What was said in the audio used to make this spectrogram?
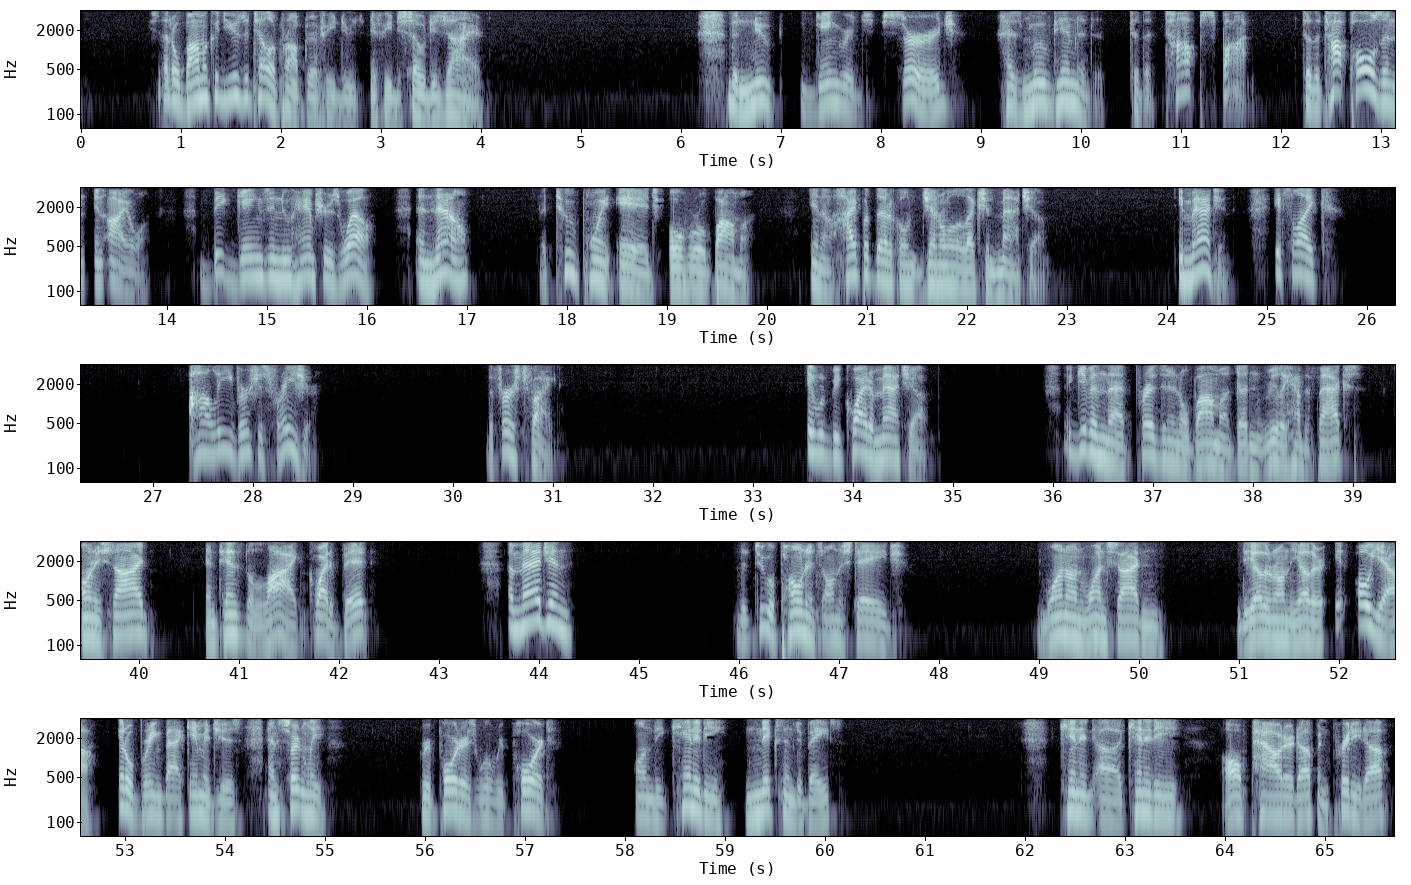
he said Obama could use a teleprompter if he if he so desired. The Newt Gingrich surge has moved him to the, to the top spot, to the top polls in, in Iowa. Big gains in New Hampshire as well. And now a two point edge over Obama in a hypothetical general election matchup. Imagine, it's like Ali versus Frazier, the first fight. It would be quite a matchup. Given that President Obama doesn't really have the facts on his side and tends to lie quite a bit, imagine the two opponents on the stage, one on one side and the other on the other. It, oh, yeah, it'll bring back images, and certainly reporters will report on the Kennedy Nixon debates. Kennedy, uh, Kennedy all powdered up and prettied up,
